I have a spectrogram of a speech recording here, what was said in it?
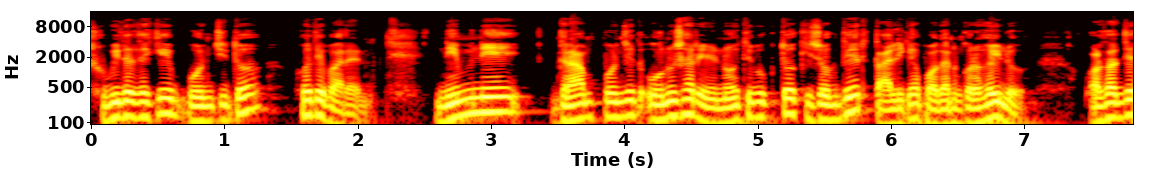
সুবিধা থেকে বঞ্চিত হতে পারেন। নিম্নে গ্রাম পঞ্চায়েত অনুসারে নথিভুক্ত কৃষকদের তালিকা প্রদান করা হইল। অর্থাৎ যে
